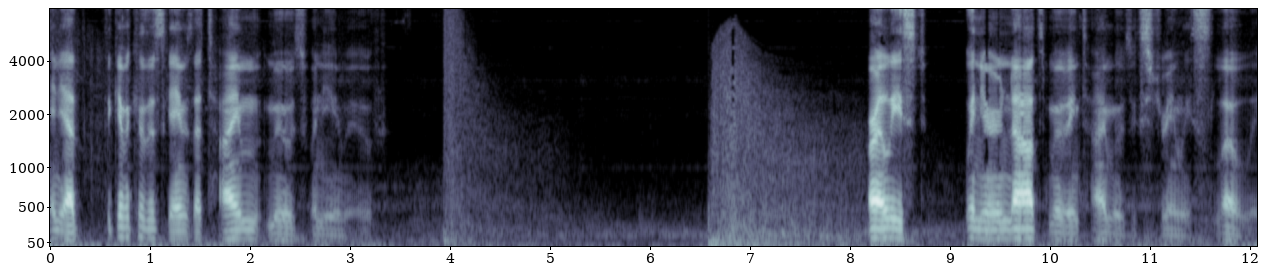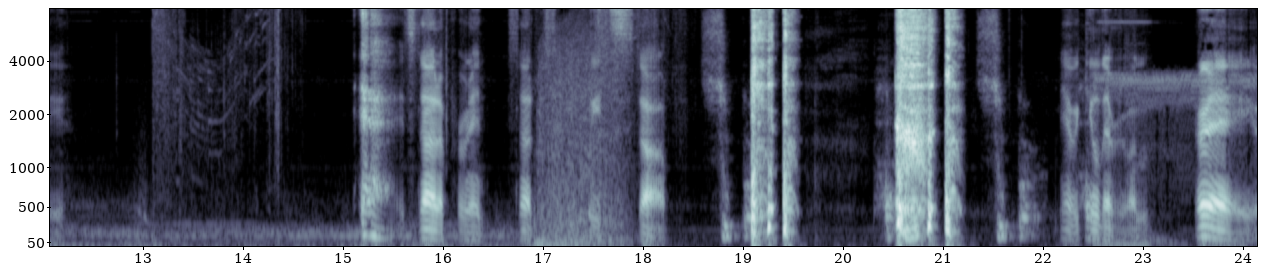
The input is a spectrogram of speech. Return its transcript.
And yeah, the gimmick of this game is that time moves when you move. Or at least, when you're not moving, time moves extremely slowly. it's not a permanent, it's not just a complete stop. Super. Super. Yeah, we killed everyone. Hooray!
